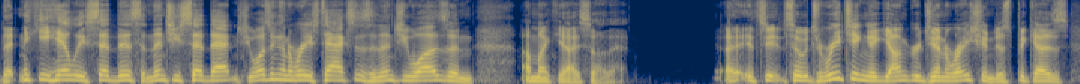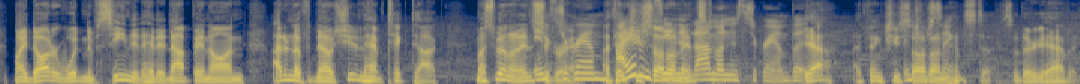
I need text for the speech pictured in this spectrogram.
That Nikki Haley said this and then she said that and she wasn't going to raise taxes and then she was. And I'm like, Yeah, I saw that. Uh, it's it, so it's reaching a younger generation just because my daughter wouldn't have seen it had it not been on. I don't know if no, she didn't have TikTok. Must have been on Instagram. Instagram. I think she haven't saw seen it it. on Insta. I'm on Instagram, but Yeah, I think she saw it on Insta. So there you have it.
